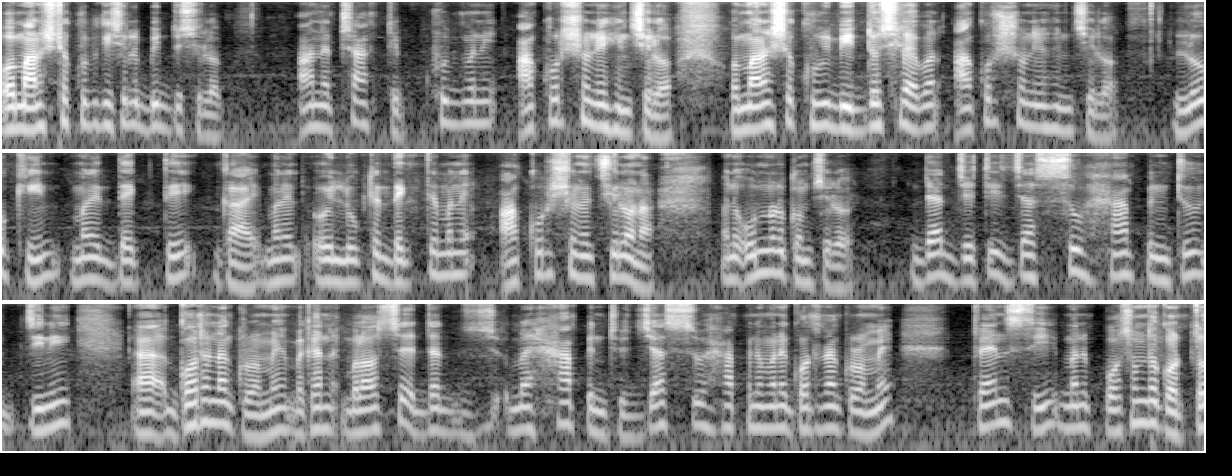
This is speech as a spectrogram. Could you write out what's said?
ওই মানুষটা খুবই কী ছিল? বৃদ্ধ ছিল। আনঅ্যাট্রাকটিভ খুব মানে আকর্ষণীয়হীন ছিল। ওই মানুষটা খুবই বৃদ্ধ ছিল এবং আকর্ষণীয়হীন ছিল। লোকহীন মানে দেখতে গায়ে মানে ওই লোকটা দেখতে মানে আকর্ষণীয় ছিল না। মানে অন্যরকম ছিল। দ্যাট যেটি জাস্ট সু হ্যাপেন টু যিনি ঘটনাক্রমে এখানে বলা হচ্ছে that happen to just so happen মানে ঘটনাক্রমে ফ্যান্সি মানে পছন্দ করতো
